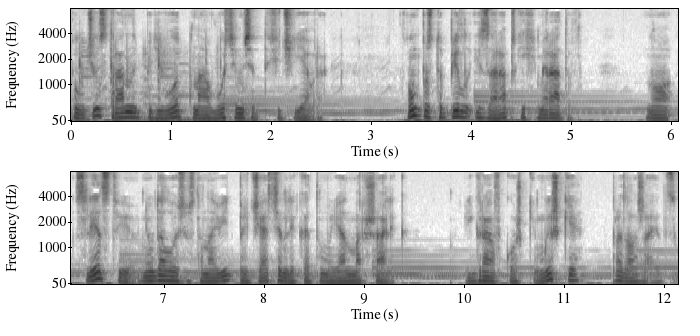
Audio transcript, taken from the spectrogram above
получил странный перевод на 80 тысяч евро. Он поступил из Арабских Эмиратов, но следствию не удалось установить, причастен ли к этому Ян Маршалик. Игра в кошки-мышки продолжается.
